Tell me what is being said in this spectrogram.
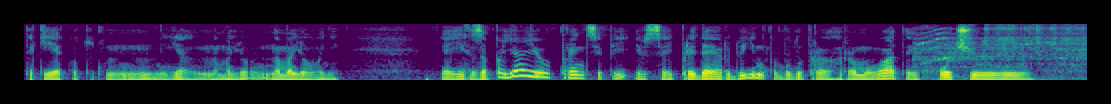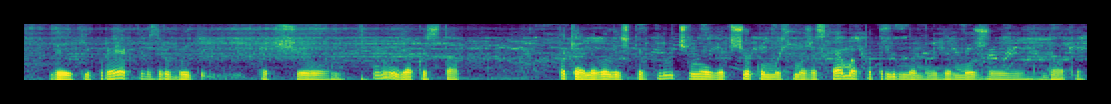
такі, як отут я намальовані. Я їх запаяю, в принципі, і все. Прийде Arduino, буду програмувати. Хочу деякі проекти зробити. Так що, ну, якось так. Таке невеличке включення. Якщо комусь може схема потрібна буде, можу дати.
